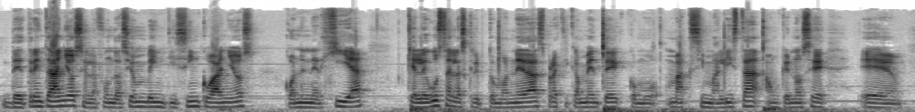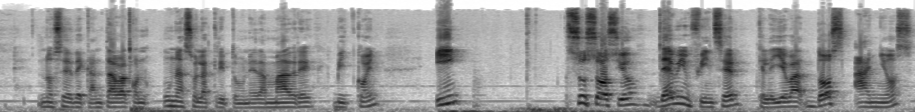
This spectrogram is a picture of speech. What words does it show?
de 30 años en la fundación 25 años, con energía que le gustan las criptomonedas prácticamente como maximalista, aunque no se, eh, no se decantaba con una sola criptomoneda madre, Bitcoin. Y su socio, Devin Finzer, que le lleva dos años,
